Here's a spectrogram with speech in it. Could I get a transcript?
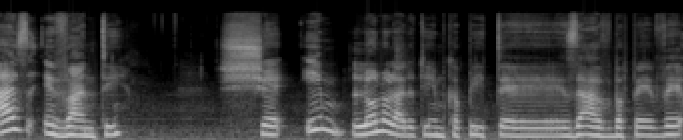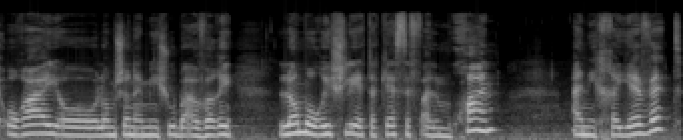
אז הבנתי שאם לא נולדתי עם כפית אה, זהב בפה, והוריי, או לא משנה מישהו בעברי, לא מוריש לי את הכסף על מוכן, אני חייבת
